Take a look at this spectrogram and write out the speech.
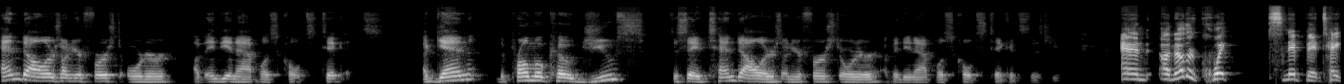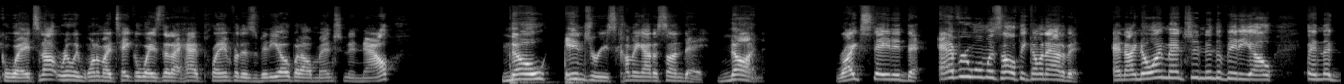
$10 on your first order of Indianapolis Colts tickets. Again, the promo code juice to save $10 on your first order of Indianapolis Colts tickets this year. And another quick snippet takeaway. It's not really one of my takeaways that I had planned for this video, but I'll mention it now. No injuries coming out of Sunday. None. Reich stated that everyone was healthy coming out of it. And I know I mentioned in the video, in the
